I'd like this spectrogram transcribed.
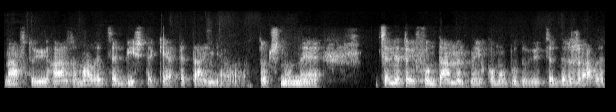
нафтою і газом, але це більш таке питання, точно не. Це не той фундамент, на якому будуються держави.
